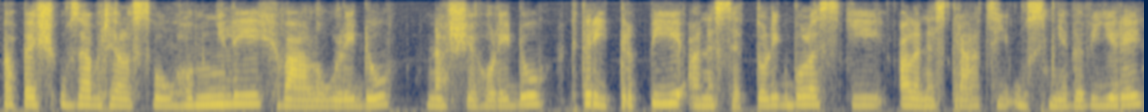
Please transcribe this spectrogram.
Papež uzavřel svou homílii chválou lidu, našeho lidu, který trpí a nese tolik bolestí, ale nestrácí úsměv víry,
